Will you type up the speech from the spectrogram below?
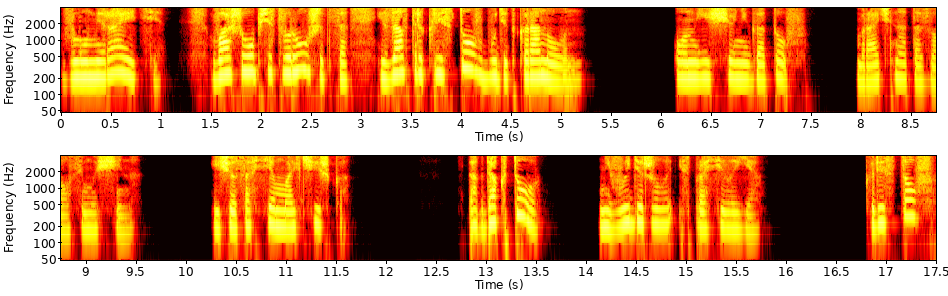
Вы умираете, ваше общество рушится, и завтра Крестов будет коронован. Он еще не готов, мрачно отозвался мужчина. Еще совсем мальчишка. Тогда кто? Не выдержала и спросила я. Крестов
